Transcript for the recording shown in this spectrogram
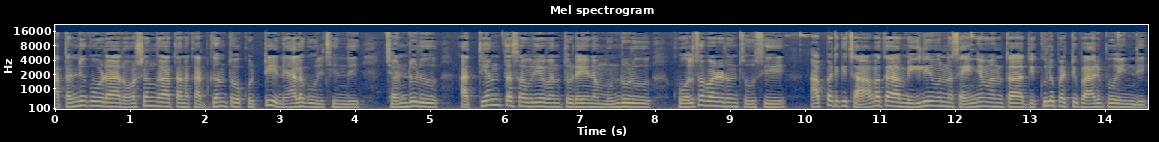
అతన్ని కూడా రోషంగా తన ఖడ్గంతో కొట్టి నేలగూల్చింది చండు అత్యంత శౌర్యవంతుడైన ముండు కూల్చబడడం చూసి అప్పటికి చావక మిగిలి ఉన్న సైన్యమంతా దిక్కులు పట్టి పారిపోయింది.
